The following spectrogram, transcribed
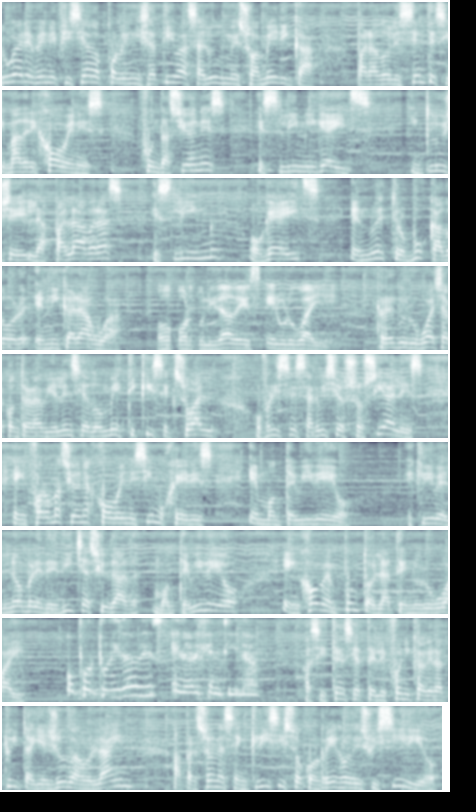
Lugares beneficiados por la iniciativa Salud Mesoamérica para adolescentes y madres jóvenes. Fundaciones Slim y Gates. Incluye las palabras Slim o Gates en nuestro buscador en Nicaragua. Oportunidades en Uruguay. Red Uruguaya contra la Violencia Doméstica y Sexual ofrece servicios sociales e información a jóvenes y mujeres en Montevideo. Escribe el nombre de dicha ciudad, Montevideo, en joven.lat en Uruguay. Oportunidades en Argentina. Asistencia telefónica gratuita y ayuda online a personas en crisis o con riesgo de suicidio.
